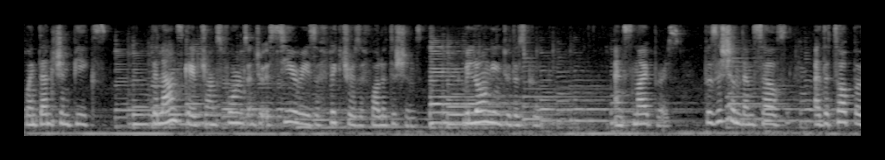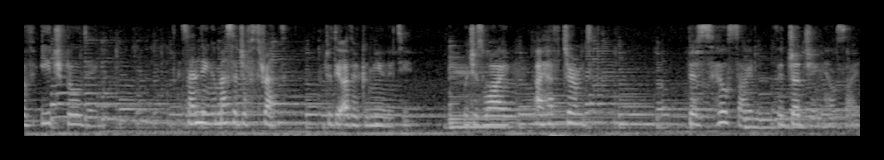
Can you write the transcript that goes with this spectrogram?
when tension peaks, the landscape transforms into a series of pictures of politicians belonging to this group, and snipers position themselves at the top of each building, sending a message of threat to the other community, which is why I have termed this hillside the judging hillside.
